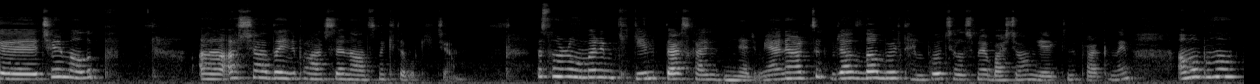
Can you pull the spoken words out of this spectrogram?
e, çayımı alıp e, aşağıda inip ağaçların altında kitap okuyacağım. Ve sonra umarım ki gelip ders kaydı dinlerim. Yani artık biraz daha böyle tempolu çalışmaya başlamam gerektiğini farkındayım. Ama bunu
